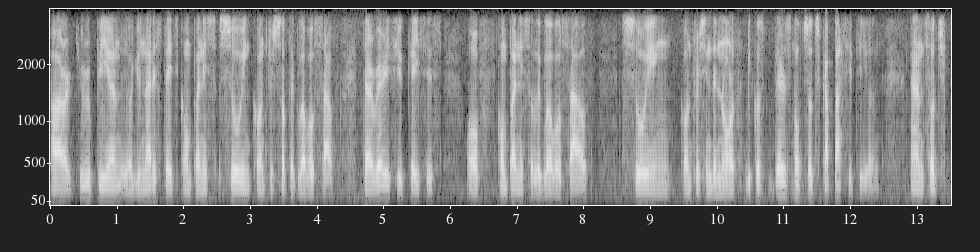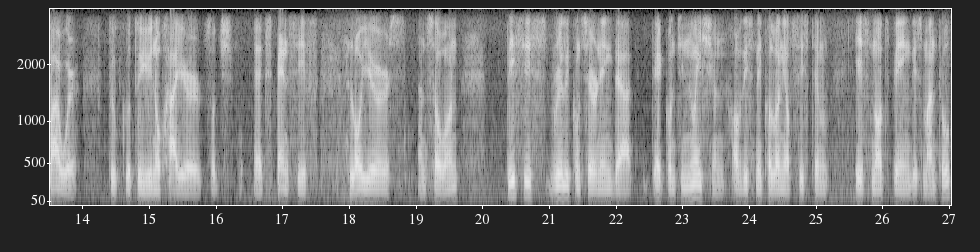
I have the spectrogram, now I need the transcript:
are European or United States companies suing countries of the global south. There are very few cases of companies of the global south suing countries in the north because there's not such capacity on, and such power to to you know hire such expensive lawyers and so on. This is really concerning that the continuation of this neocolonial system is not being dismantled,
